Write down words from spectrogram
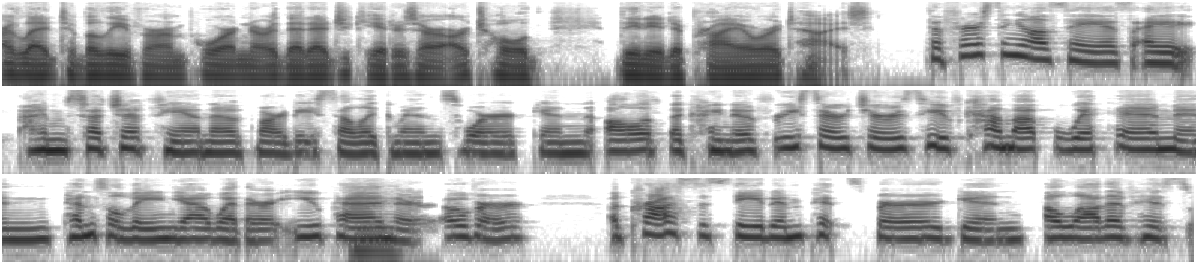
are led to believe are important or that educators are, are told they need to prioritize. The first thing I'll say is I, I'm such a fan of Marty Seligman's work and all of the kind of researchers who've come up with him in Pennsylvania, whether at UPenn or over across the state in Pittsburgh. And a lot of his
